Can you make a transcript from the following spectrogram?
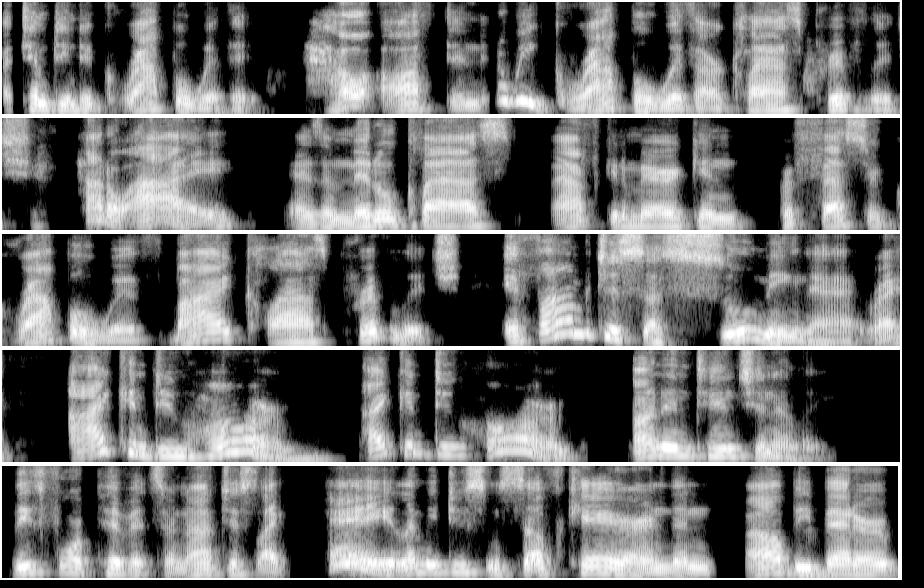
attempting to grapple with it. How often do we grapple with our class privilege? How do I, as a middle class African American professor, grapple with my class privilege? If I'm just assuming that, right? I can do harm. I can do harm unintentionally. These four pivots are not just like, hey, let me do some self care and then I'll be mm. better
